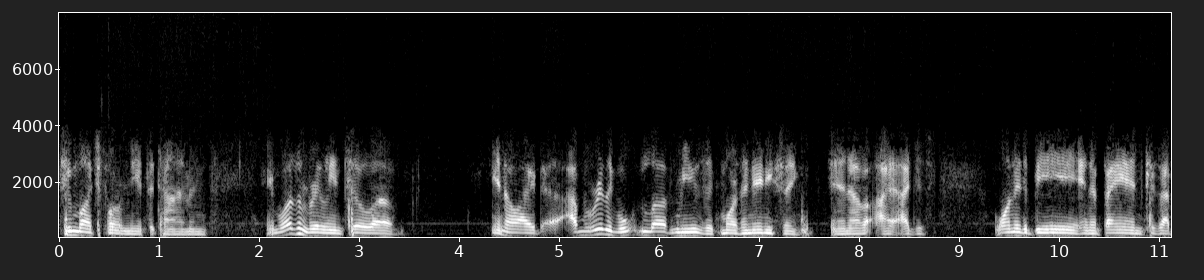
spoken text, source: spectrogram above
too much for me at the time, and it wasn't really until, uh, you know, I, I really loved music more than anything, and I, I, I just wanted to be in a band because I,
